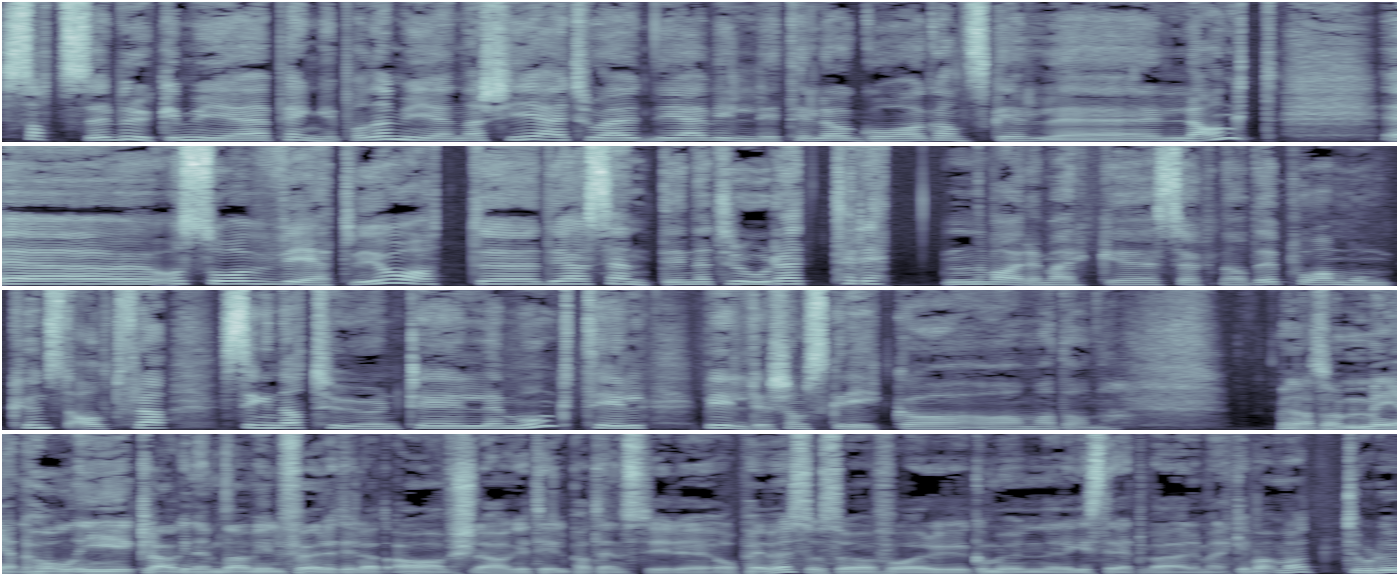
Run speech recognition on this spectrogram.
Satser, bruker mye penger på det, mye energi. Jeg tror de er villige til å gå ganske langt. Og så vet vi jo at de har sendt inn, jeg tror det er 30 13 varemerkesøknader på Munch-kunst. Alt fra signaturen til Munch til bilder som Skrik og, og Madonna. Men altså, Medhold i klagenemnda vil føre til at avslaget til Patentstyret oppheves, og så får kommunen registrert varemerke. Hva, hva tror du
